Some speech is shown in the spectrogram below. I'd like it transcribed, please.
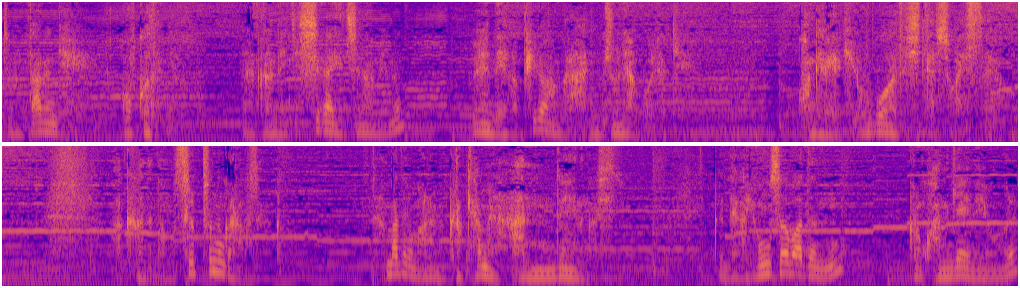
좀 다른 게 없거든요. 네, 그런데 이제 시간이 지나면은 왜 내가 필요한 걸 안 주냐고 이렇게 관계가 이렇게 요구하듯이 될 수가 있어요. 아, 그거는 너무 슬픈 거라고 생각합니다. 한마디로 말하면 그렇게 하면 안 되는 것이죠. 그 내가 용서받은 그런 관계의 내용을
